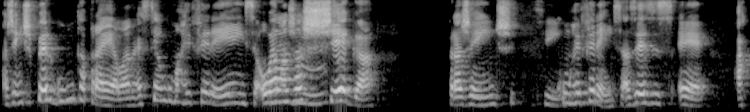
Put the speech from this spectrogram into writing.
a gente pergunta para ela, né, se tem alguma referência, ou ela uhum. já chega pra gente Sim. com referência. Às vezes é a,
